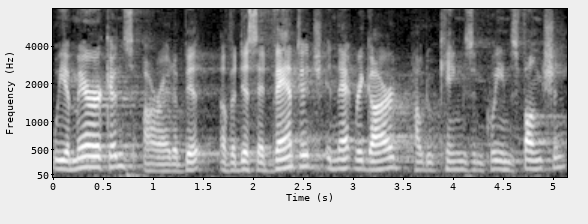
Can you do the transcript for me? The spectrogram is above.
We Americans are at a bit of a disadvantage in that regard. How do kings and queens function?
